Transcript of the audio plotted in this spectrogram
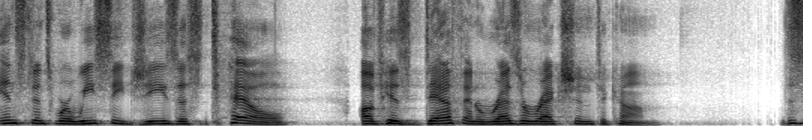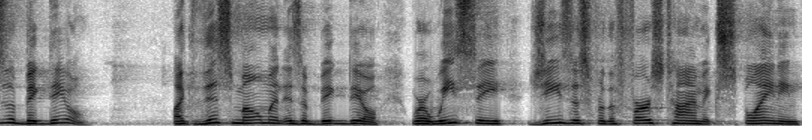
instance where we see Jesus tell of his death and resurrection to come. This is a big deal. Like this moment is a big deal where we see Jesus for the first time explaining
